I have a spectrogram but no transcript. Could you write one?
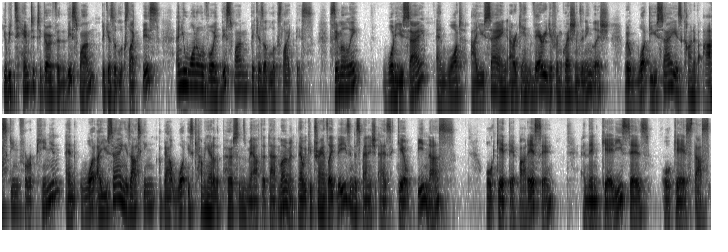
you'll be tempted to go for this one because it looks like this, and you want to avoid this one because it looks like this. Similarly, what do you say and what are you saying are again very different questions in English, where what do you say is kind of asking for opinion, and what are you saying is asking about what is coming out of the person's mouth at that moment. Now, we could translate these into Spanish as ¿Qué opinas? or ¿Qué te parece? and then ¿Qué dices? or ¿Qué estás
